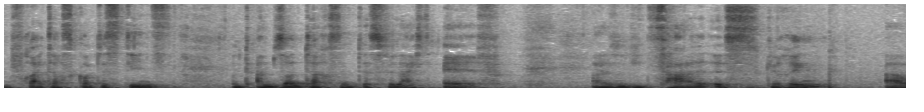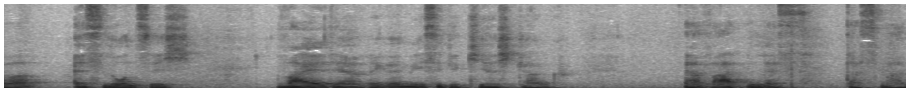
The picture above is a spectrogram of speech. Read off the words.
ein Freitagsgottesdienst. Und am Sonntag sind es vielleicht elf. Also die Zahl ist gering, aber es lohnt sich, weil der regelmäßige Kirchgang erwarten lässt, dass man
